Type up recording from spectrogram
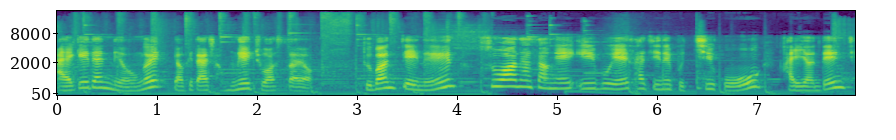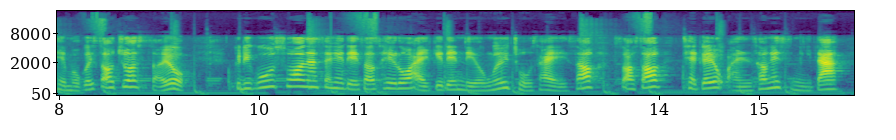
알게 된 내용을 여기다 정리해 주었어요. 두 번째는 수원 화성의 일부의 사진을 붙이고 관련된 제목을 써주었어요. 그리고 수원 화성에 대해서 새로 알게 된 내용을 조사해서 써서 책을 완성했습니다.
